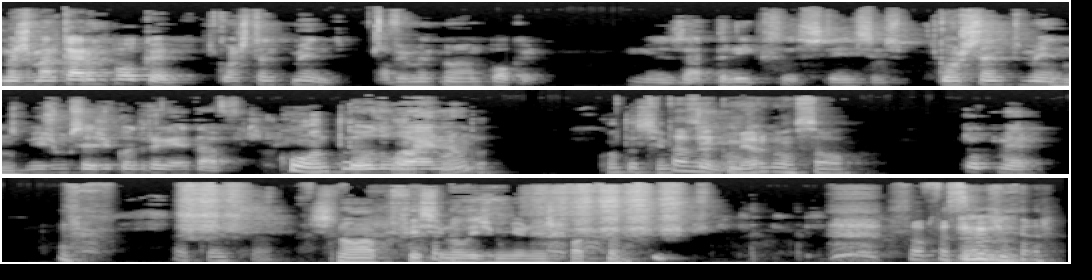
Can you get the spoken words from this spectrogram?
Mas marcar um póquer constantemente, obviamente não é um póquer, mas há tricks, assistências, constantemente, Uhum. mesmo que seja contra Getafe. Conta, Todo claro, ano. conta. Conta sempre. Estás a comer, então. Gonçalo? Estou a comer. Atenção. Isto não há profissionalismo nenhum neste podcast. Só para saber.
